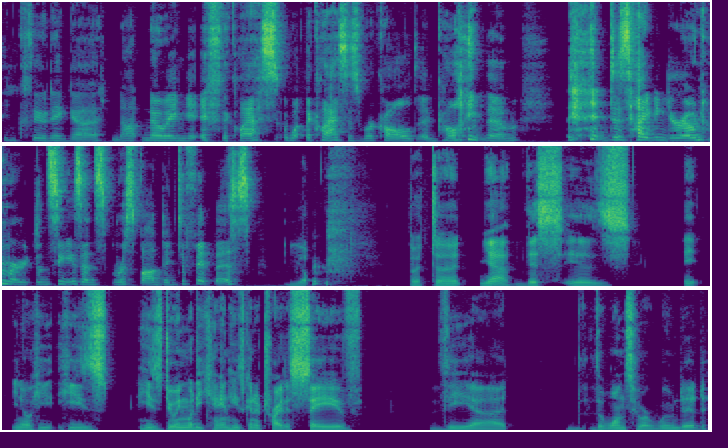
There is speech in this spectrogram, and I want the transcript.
Including uh, not knowing if the class what the classes were called and calling them designing your own emergencies and responding to fitness Yep. but uh, yeah, this is it. You know, he he's he's doing what he can. He's going to try to save the uh, the ones who are wounded.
